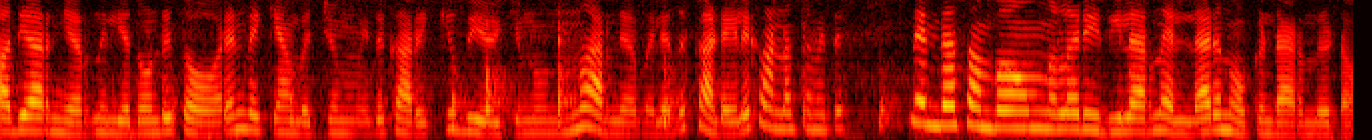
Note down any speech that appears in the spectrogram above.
ആദ്യം അറിഞ്ഞിരുന്നില്ല. അതുകൊണ്ട് തോരൻ വെക്കാൻ പറ്റും ഇത് കറിക്ക് ഉപയോഗിക്കും ഒന്നും അറിഞ്ഞിരുന്നില്ല. ഇത് കടയിൽ കാണുന്ന സമയത്ത് ഇതെന്താ സംഭവം എന്നുള്ള രീതിയിലായിരുന്നു എല്ലാവരും നോക്കുന്നുണ്ടായിരുന്നത് കേട്ടോ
